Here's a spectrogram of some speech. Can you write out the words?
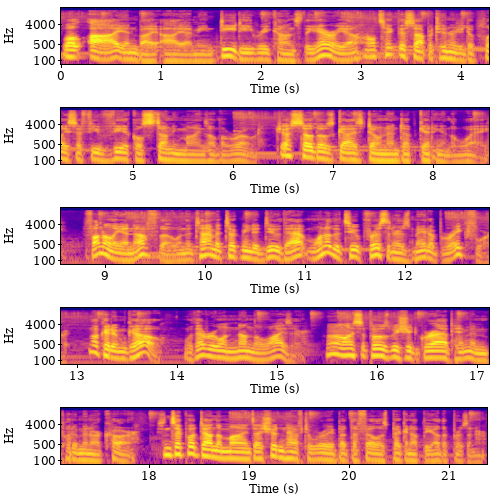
While I, and by I I mean Dee Dee, recons the area, I'll take this opportunity to place a few vehicle stunning mines on the road, just so those guys don't end up getting in the way. Funnily enough, though, in the time it took me to do that, one of the two prisoners made a break for it. Look at him go, with everyone none the wiser. Well, I suppose we should grab him and put him in our car. Since I put down the mines, I shouldn't have to worry about the fellas picking up the other prisoner,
